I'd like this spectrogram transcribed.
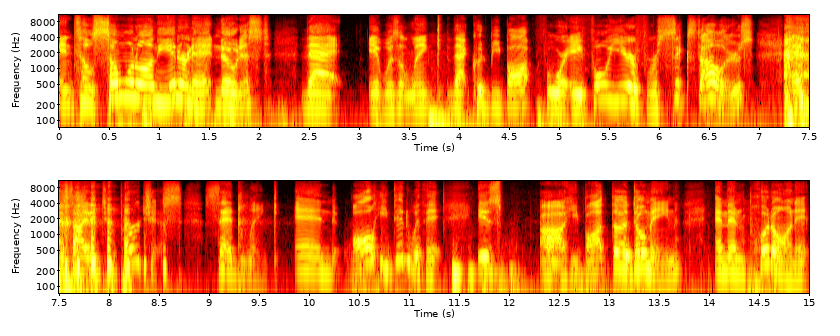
Until someone on the internet noticed that it was a link that could be bought for a full year for six dollars and decided to purchase said link. And all he did with it is uh, he bought the domain and then put on it,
